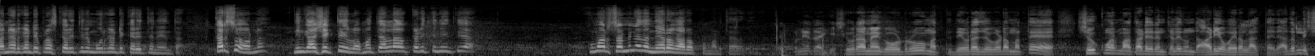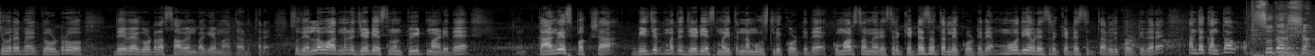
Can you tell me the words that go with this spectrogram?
ಹನ್ನೆರಡು ಗಂಟೆ ಪ್ರೆಸ್ ಕರಿತೀನಿ, ಮೂರು ಗಂಟೆ ಕರಿತೀನಿ ಅಂತ. ಕರೆಸು ಅವ್ರನ್ನ. ನಿನ್ಗೆ ಆ ಶಕ್ತಿ ಇಲ್ವ? ಮತ್ತೆಲ್ಲ ಕರಿತೀನಿ ಅಂತೀಯ? ಕುಮಾರಸ್ವಾಮಿನ ಅದನ್ನು ನೇರವಾಗಿ ಆರೋಪ ಮಾಡ್ತಾ ಇರೋದು. ಕೊನೆಯದಾಗಿ ಶಿವರಾಮೇಗೌಡರು ಮತ್ತು ದೇವರಾಜೇಗೌಡ ಮತ್ತು ಶಿವಕುಮಾರ್ ಮಾತಾಡಿದ್ರೆ ಅಂತೇಳಿ ಒಂದು ಆಡಿಯೋ ವೈರಲ್ ಆಗ್ತಾ ಇದೆ. ಅದರಲ್ಲಿ ಶಿವರಾಮೇಗೌಡರು ದೇವೇಗೌಡರ ಸಾವಿನ ಬಗ್ಗೆ ಮಾತಾಡ್ತಾರೆ. ಸೊ ಇದೆಲ್ಲವಾದ್ಮೇಲೆ ಜೆ ಡಿ ಎಸ್ನ ಒಂದು ಟ್ವೀಟ್ ಮಾಡಿದೆ. ಕಾಂಗ್ರೆಸ್ ಪಕ್ಷ ಬಿ ಜೆ ಪಿ ಮತ್ತು ಜೆ ಡಿ ಎಸ್ ಮೈತ್ರಿನ ಮುಗಿಸ್ಲಿಕ್ಕೆ ಕೊಟ್ಟಿದೆ. ಕುಮಾರಸ್ವಾಮಿ ಅವರ ಹೆಸರು ಕೆಟ್ಟ ಹೆಸರು ತರಲಿಕ್ಕೆ ಕೊಟ್ಟಿದೆ. ಮೋದಿ ಅವರ ಹೆಸರು ಕೆಟ್ಟ ಹೆಸರು ತರಲಿಕ್ಕೆ ಕೊಟ್ಟಿದ್ದಾರೆ. ಅಂತಕ್ಕಂಥ ಸುದರ್ಶನ್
